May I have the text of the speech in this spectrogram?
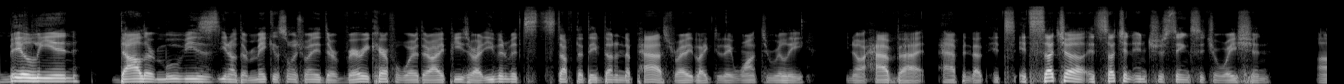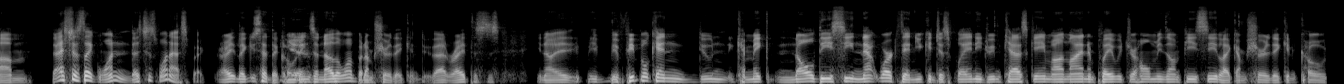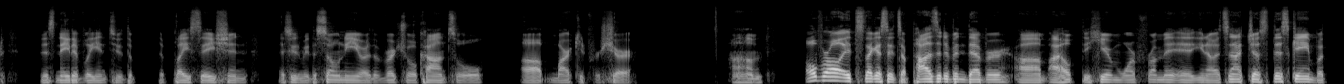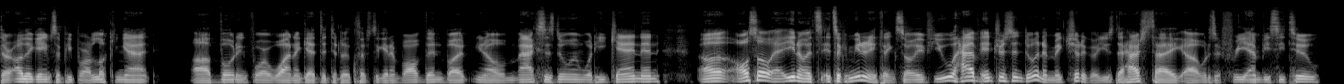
billion dollar movies. You know, they're making so much money. They're very careful where their IPs are at, even if it's stuff that they've done in the past, right? Like, do they want to really, you know, have that happen? That it's it's such a it's such an interesting situation. Um, that's just like one. That's just one aspect, right? Like you said, the Yeah. coding's another one, but I'm sure they can do that, right? This is, you know, if, if people can do can make null DC network, then you can just play any Dreamcast game online and play with your homies on PC. Like I'm sure they can code this natively into the the PlayStation, excuse me, the Sony or the Virtual Console uh, market for sure. Um, overall, it's like I said, it's a positive endeavor. Um, I hope to hear more from it. Uh, You know, it's not just this game, but there are other games that people are looking at, uh, voting for, want to get Digital Eclipse to get involved in. But you know, Max is doing what he can, and uh, also, uh, you know, it's it's a community thing. So if you have interest in doing it, make sure to go use the hashtag. Uh, what is it? Free MVC2.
